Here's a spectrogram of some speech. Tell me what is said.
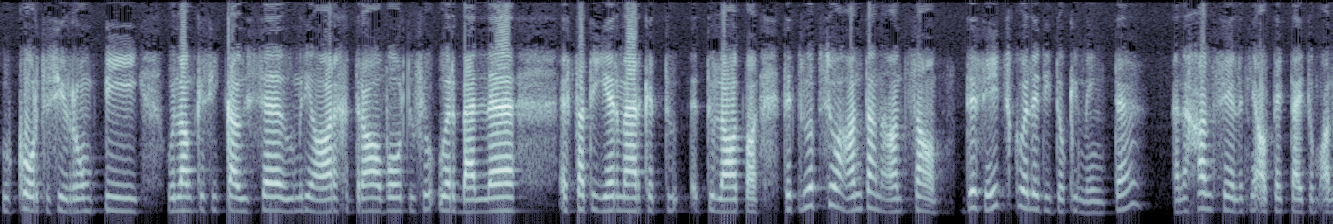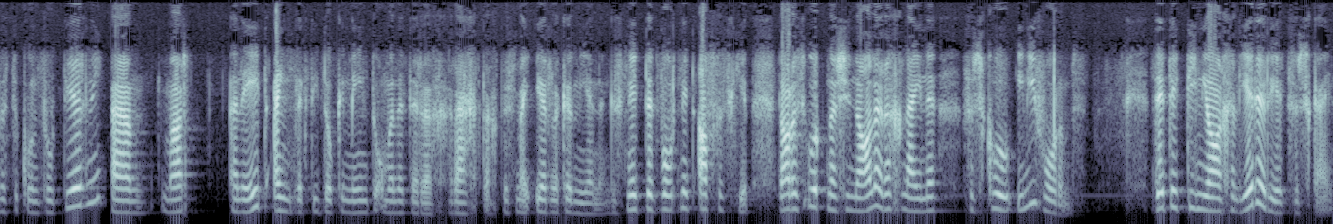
hoe kort is die rompie, hoe lank is die kouse, hoe moet die hare gedra word, hoeveel oorbelle, is tatoeëermerke to, toelaatbaar. Dit loop so hand aan hand saam. Dis het skole die dokumente. Hulle gaan sê hulle het nie altyd tyd om alles te konsulteer nie. Ehm um, maar hulle het eintlik die dokumente om hulle te rig regtig. Dis my eerlike mening. Dis net dit word net afgeskeep. Daar is ook nasionale riglyne vir skooluniforms. Dit het 10 jaar gelede reeds verskyn.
